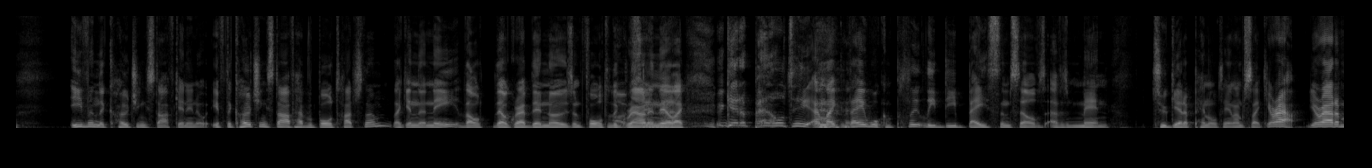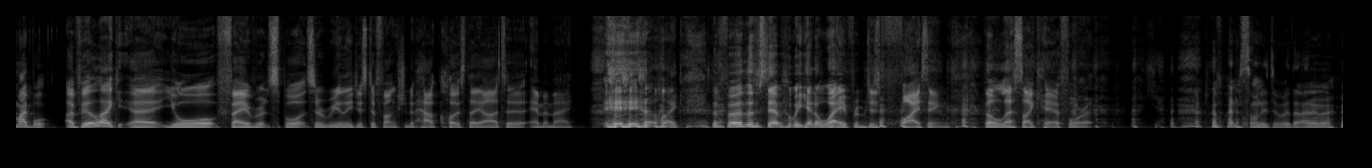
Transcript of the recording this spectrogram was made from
even the coaching staff get into it. If the coaching staff have a ball touch them, like in the knee, they'll they'll grab their nose and fall to the ground, and they're that. like, get a penalty, and like they will completely debase themselves as men to get a penalty, and I'm just like, you're out, you're out of my book. I feel like uh, your favorite sports are really just a function of how close they are to MMA. Like the further step we get away from just fighting, the less I care for it. that might have something to do with it. I don't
